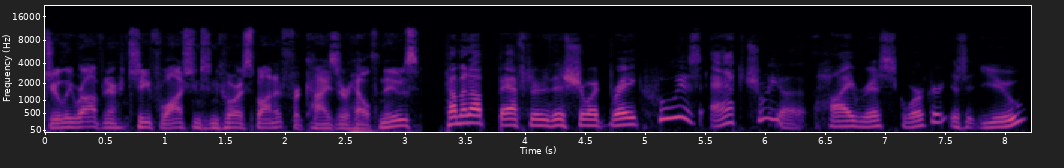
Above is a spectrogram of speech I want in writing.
Julie Rovner, Chief Washington Correspondent for Kaiser Health News. Coming up after this short break, who is actually a high risk worker? Is it you?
